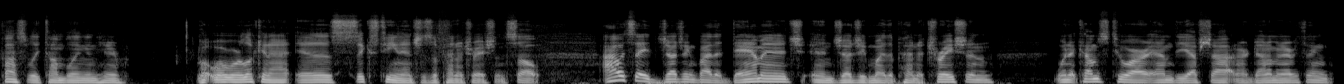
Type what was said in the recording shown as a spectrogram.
Possibly tumbling in here. But what we're looking at is 16 inches of penetration. So I would say judging by the damage and judging by the penetration, when it comes to our MDF shot and our denim and everything,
